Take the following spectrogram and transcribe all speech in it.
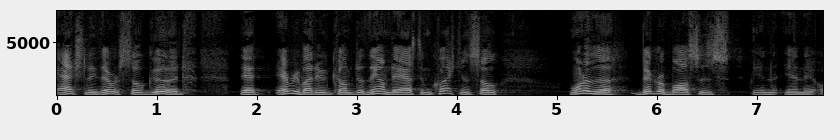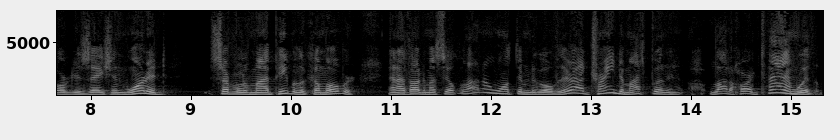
Actually, they were so good that everybody would come to them to ask them questions. So one of the bigger bosses in, in the organization wanted several of my people to come over. And I thought to myself, well, I don't want them to go over there. I trained them. I spent a lot of hard time with them.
